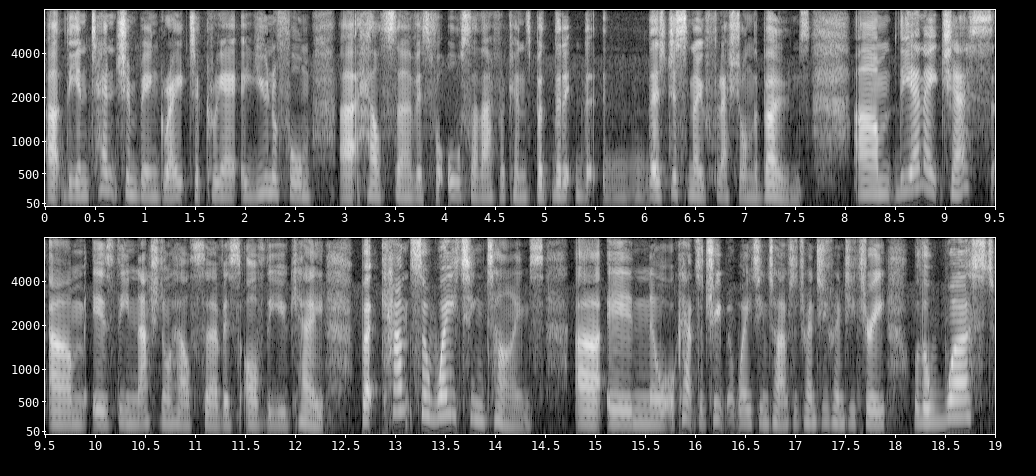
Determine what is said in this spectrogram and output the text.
uh, the intention being great to create a uniform uh, health service for all South Africans, but that, it, that there's just no flesh on the bones. Um, the NHS um, is the National Health Service of the UK, but cancer waiting times uh, in or cancer treatment waiting times for 2023 were the worst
